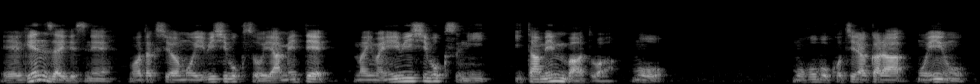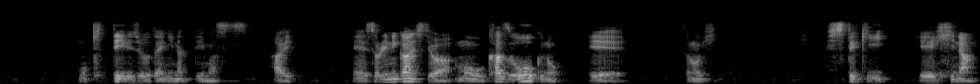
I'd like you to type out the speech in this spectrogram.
えー、現在ですね、私はもう ABC ボックスを辞めて、まあ今 ABC ボックスにいたメンバーとはもう、もうほぼこちらからもう縁をもう切っている状態になっています。はい。えー、それに関してはもう数多くの、えー、その、指摘、えー、非難、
